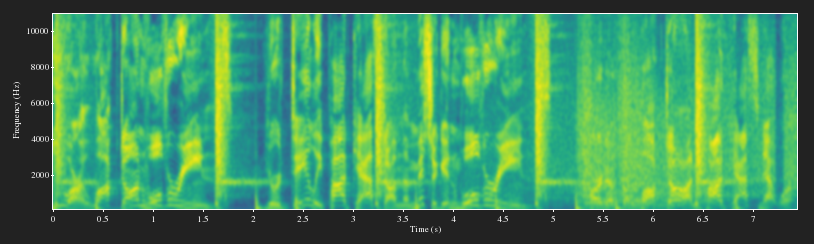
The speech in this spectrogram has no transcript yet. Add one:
You are Locked On Wolverines, your daily podcast on the Michigan Wolverines, part of the Locked On Podcast Network.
